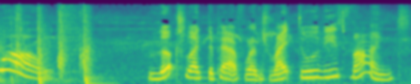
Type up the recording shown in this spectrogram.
Whoa! Looks like the path runs right through these vines.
